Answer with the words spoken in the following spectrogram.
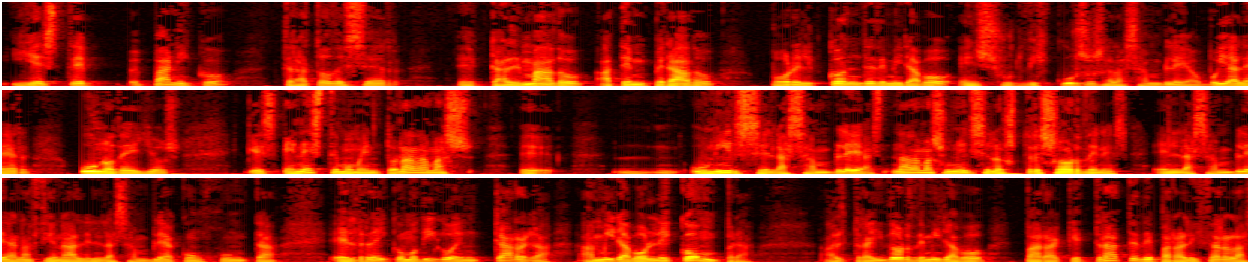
Y este pánico trató de ser calmado, atemperado, por el conde de Mirabeau en sus discursos a la Asamblea. Voy a leer uno de ellos, que es en este momento, nada más eh, unirse la Asamblea, nada más unirse los tres órdenes en la Asamblea Nacional, en la Asamblea Conjunta, el rey, como digo, encarga a Mirabeau, le compra al traidor de Mirabeau para que trate de paralizar a la,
